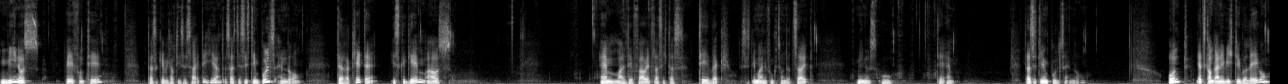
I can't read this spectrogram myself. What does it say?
minus b von t, das gebe ich auf diese Seite hier, das heißt, es ist die Impulsänderung der Rakete, ist gegeben aus m mal dv, jetzt lasse ich das t weg, das ist immer eine Funktion der Zeit, minus u dm. Das ist die Impulsänderung. Und jetzt kommt eine wichtige Überlegung.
